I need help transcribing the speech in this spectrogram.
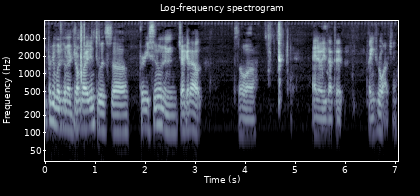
I'm pretty much gonna jump right into it uh, pretty soon and check it out. So, uh, anyways, that's it. Thanks for watching.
